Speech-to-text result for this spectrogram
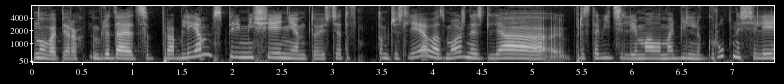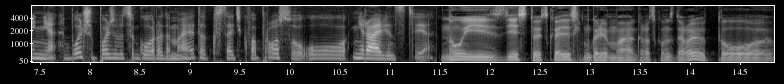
ну, во-первых, наблюдается проблем с перемещением, то есть это в том числе возможность для представителей маломобильных групп населения больше пользоваться городом, а это, кстати, к вопросу о неравенстве. Ну и здесь стоит сказать, если мы говорим о городском здоровье, то,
